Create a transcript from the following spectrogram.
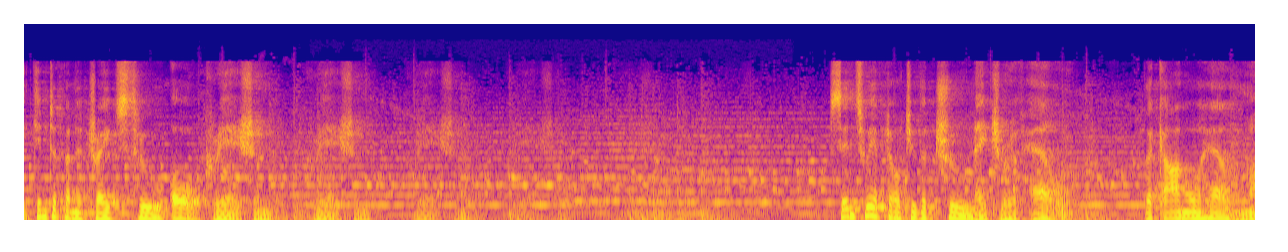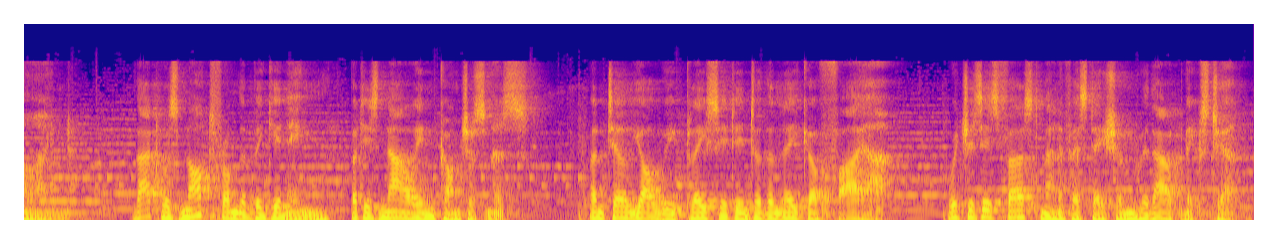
it interpenetrates through all creation, creation, creation, creation. Since we have taught you the true nature of hell, the carnal hell mind, that was not from the beginning, but is now in consciousness until Yahweh place it into the lake of fire, which is his first manifestation without mixture.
